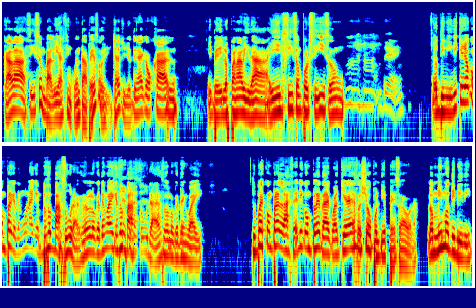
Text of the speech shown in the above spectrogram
cada season valía 50 pesos. Chacho, yo tenía que ojar y pedirlos para Navidad, ir season por season. Los DVD que yo compré, que tengo una que eso es basura. Eso es lo que tengo ahí, que eso es basura. Eso es lo que tengo ahí. Tú puedes comprar la serie completa de cualquiera de esos shows por 10 pesos ahora. Los mismos DVD.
